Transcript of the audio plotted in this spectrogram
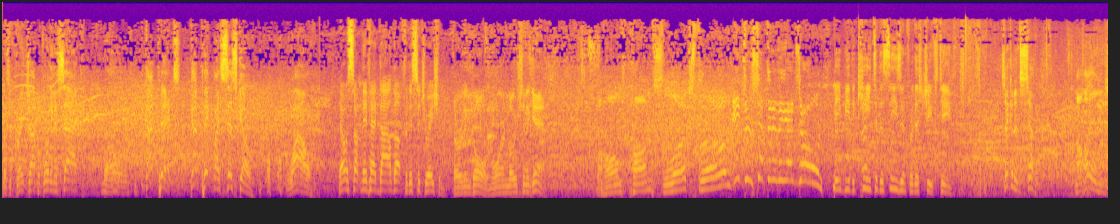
Does a great job avoiding a sack. No. Got picked. Got picked by Cisco. wow. That was something they've had dialed up for this situation. Third and goal. More in motion again. Mahomes pumps, looks, throws, intercepted in the end zone. May be the key to the season for this Chiefs team. Second and seven. Mahomes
